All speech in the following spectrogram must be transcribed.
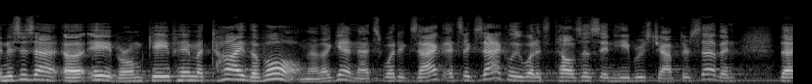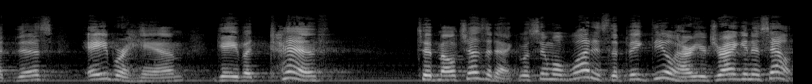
and this is that uh, Abram gave him a tithe of all. Now, again, that's what exact. That's exactly what it tells us in Hebrews chapter seven, that this Abraham gave a tenth to Melchizedek. We're saying, well, what is the big deal? How are you dragging this out?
